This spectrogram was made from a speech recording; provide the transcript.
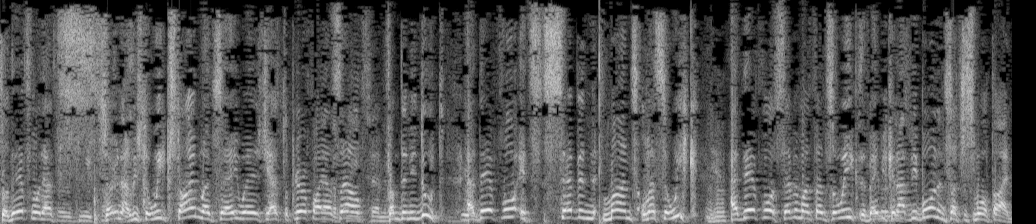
So therefore, that's certain, at least a week's time, let's say, where she has to purify herself from the nidut, and therefore it's seven months less a week, and therefore seven months less a week, the baby cannot be born in such a small time.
